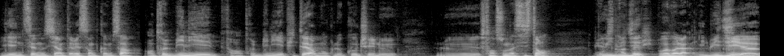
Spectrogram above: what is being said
il y a une scène aussi intéressante comme ça entre Billy et, enfin, entre Billy et Peter, donc le coach et le, le, enfin, son assistant. Il lui dit, stratège. ouais, voilà, il lui dit, euh,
